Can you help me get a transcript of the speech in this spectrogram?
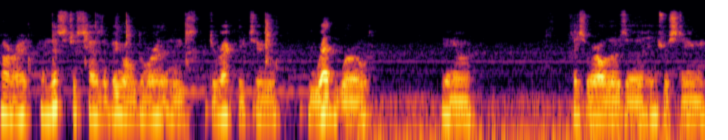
All right, and this just has a big old door that leads directly to Red World, you know, place where all those uh, interesting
